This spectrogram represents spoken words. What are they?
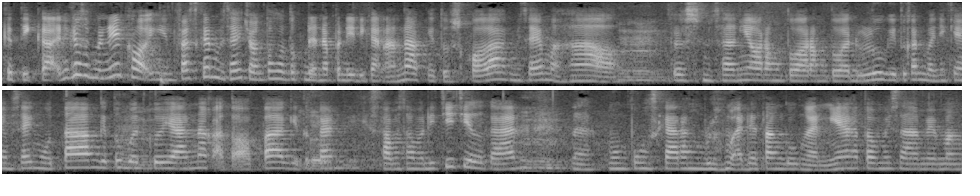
ketika ini kan sebenarnya kalau ingin invest kan misalnya contoh untuk dana pendidikan anak gitu sekolah misalnya mahal Hmm. terus misalnya orang tua orang tua dulu gitu kan banyak yang misalnya ngutang gitu buat Hmm. kuliah anak atau apa gitu Betul. kan sama-sama dicicil kan Hmm. nah mumpung sekarang belum ada tanggungannya atau misalnya memang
